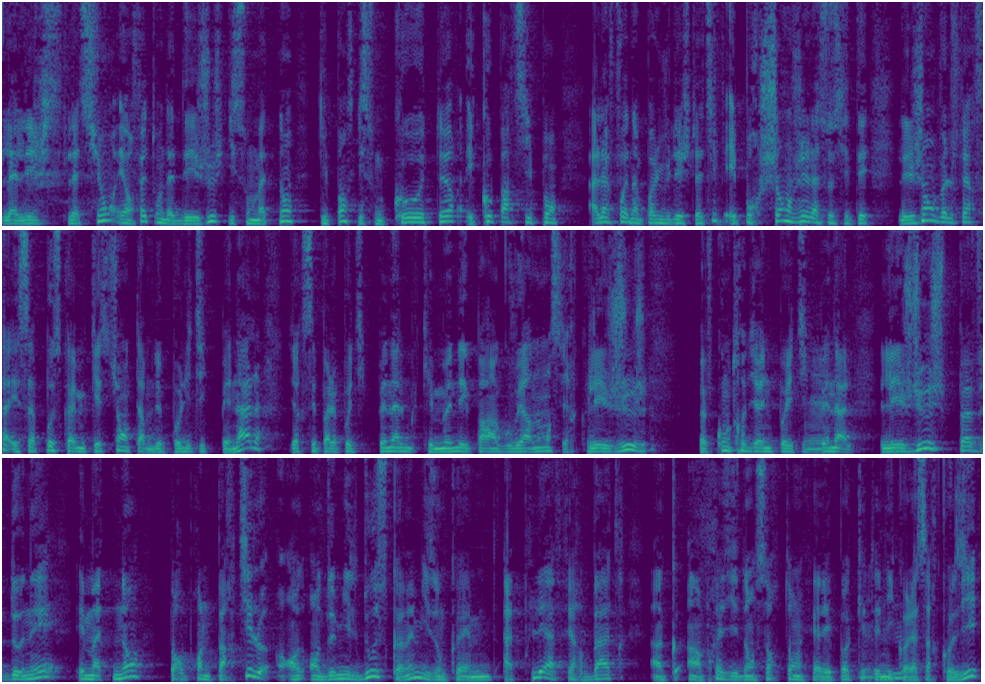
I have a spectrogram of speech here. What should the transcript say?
la législation. Et en fait, on a des juges qui sont maintenant qui pensent qu'ils sont co-auteurs et co-participants à la fois d'un point de vue législatif et pour changer la société. Les gens veulent faire ça et ça pose quand même question en termes de politique pénale. C'est-à-dire que c'est pas la politique pénale qui est menée par un gouvernement, c'est-à-dire que les juges peuvent contredire une politique pénale. Les juges peuvent donner, et maintenant, pour en prendre parti, le- en, en 2012, quand même, ils ont quand même appelé à faire battre un, un président sortant qui à l'époque était Nicolas Sarkozy.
